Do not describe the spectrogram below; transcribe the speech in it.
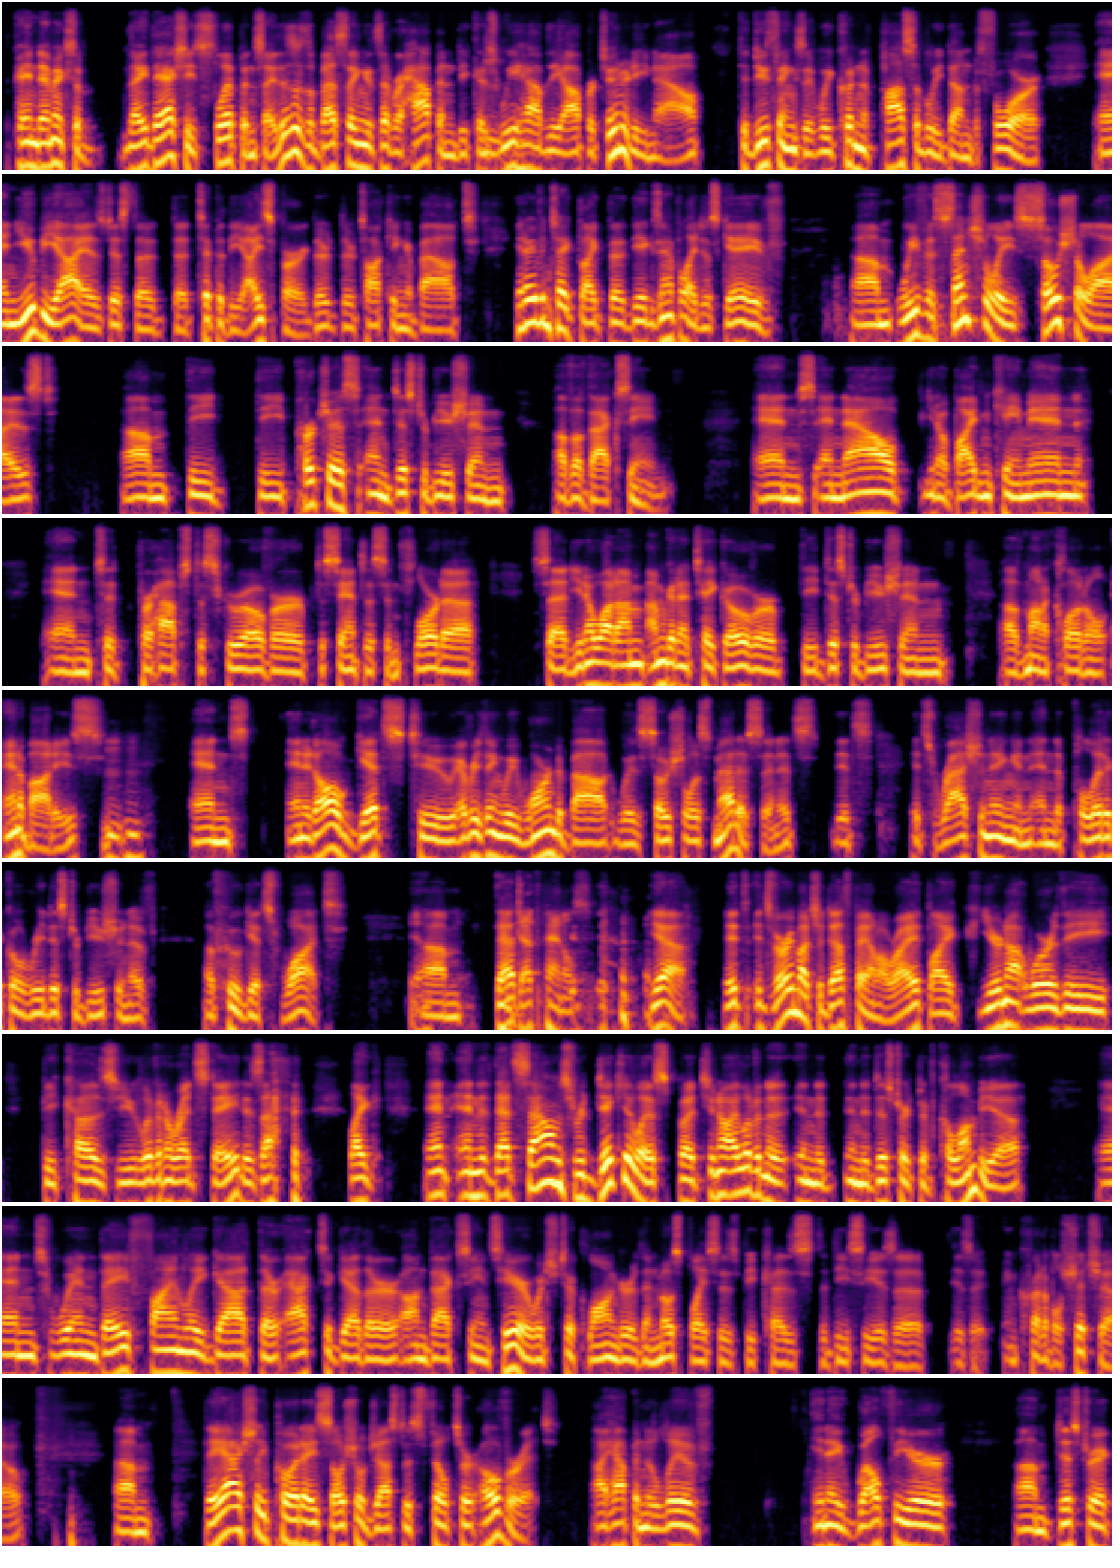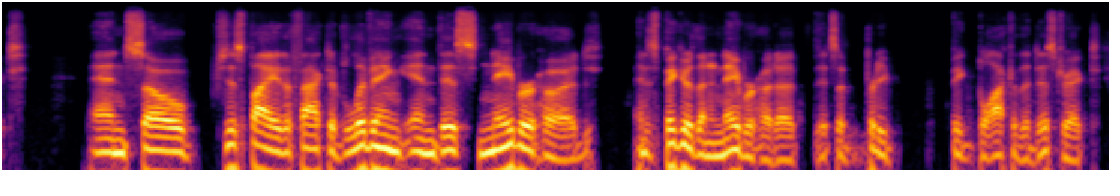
the pandemics a they, they actually slip and say this is the best thing that's ever happened because mm-hmm. we have the opportunity now to do things that we couldn't have possibly done before and ubi is just the, the tip of the iceberg they're, they're talking about you know even take like the, the example i just gave um, we've essentially socialized um, the the purchase and distribution of a vaccine, and and now you know Biden came in and to perhaps to screw over DeSantis in Florida said, you know what, I'm I'm going to take over the distribution of monoclonal antibodies, mm-hmm. and and it all gets to everything we warned about with socialist medicine. It's it's it's rationing and, and the political redistribution of of who gets what. Yeah. Um, that and death panels. it, it, yeah, it's it's very much a death panel, right? Like you're not worthy because you live in a red state. Is that like? And and that sounds ridiculous, but you know, I live in the in the in the District of Columbia, and when they finally got their act together on vaccines here, which took longer than most places because the DC is a is an incredible shit show, um, they actually put a social justice filter over it. I happen to live in a wealthier um, district. And so, just by the fact of living in this neighborhood, and it's bigger than a neighborhood, uh, it's a pretty big block of the district,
